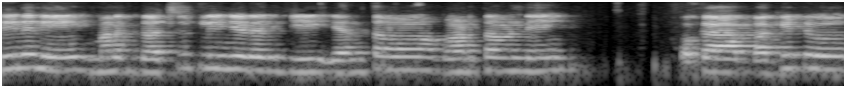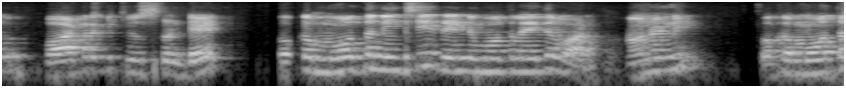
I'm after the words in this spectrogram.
దీనిని మనకు గచ్చులు క్లీన్ చేయడానికి ఎంత వాడతామండి? ఒక బకెట్ వాటర్కి చూసుకుంటే ఒక మూత నుంచి రెండు మూతలు అయితే వాడతాం. అవునండి? ఒక మూత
